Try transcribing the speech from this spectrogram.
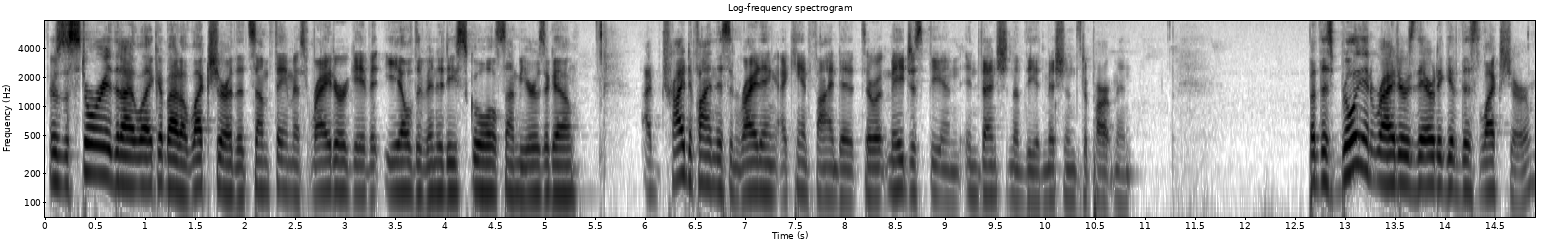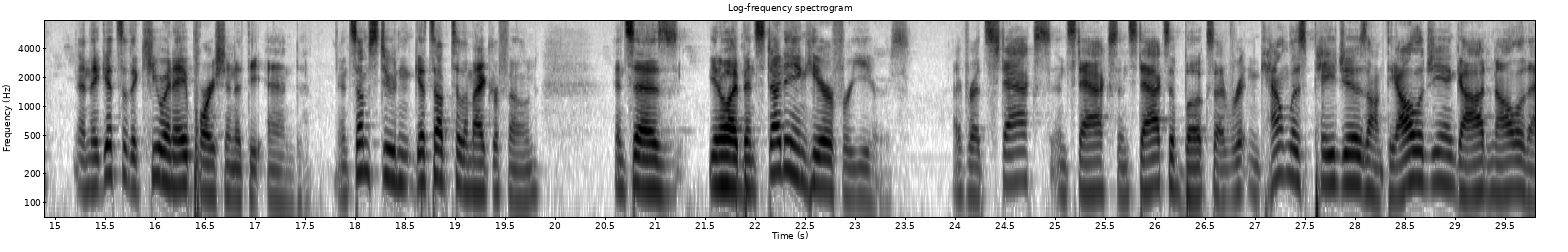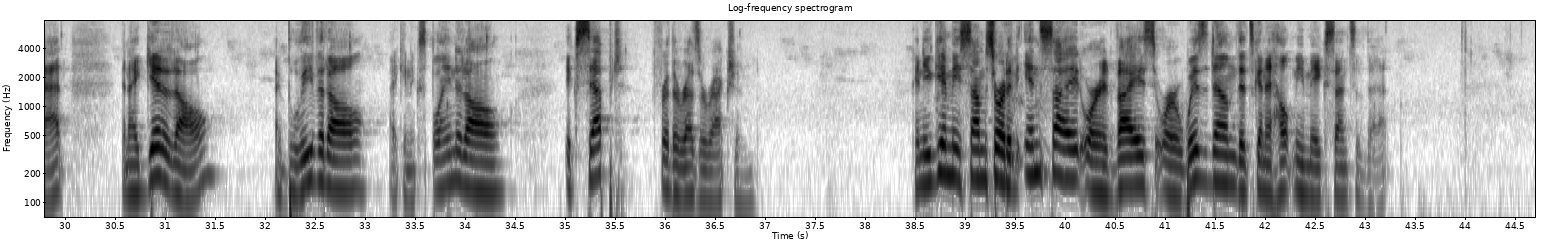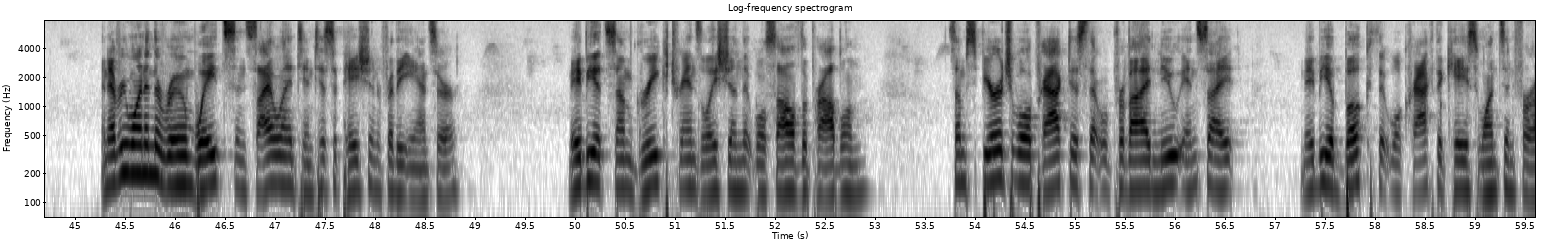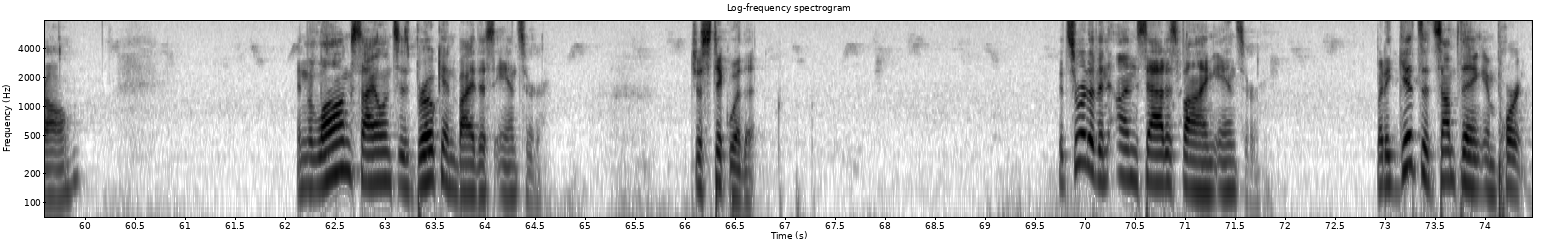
There's a story that I like about a lecture that some famous writer gave at Yale Divinity School some years ago. I've tried to find this in writing, I can't find it, so it may just be an invention of the admissions department. But this brilliant writer is there to give this lecture, and they get to the Q&A portion at the end. And some student gets up to the microphone and says, "You know, I've been studying here for years. I've read stacks and stacks and stacks of books. I've written countless pages on theology and God and all of that. And I get it all. I believe it all. I can explain it all, except for the resurrection. Can you give me some sort of insight or advice or wisdom that's going to help me make sense of that? And everyone in the room waits in silent anticipation for the answer. Maybe it's some Greek translation that will solve the problem, some spiritual practice that will provide new insight, maybe a book that will crack the case once and for all. And the long silence is broken by this answer. Just stick with it. It's sort of an unsatisfying answer, but it gets at something important.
